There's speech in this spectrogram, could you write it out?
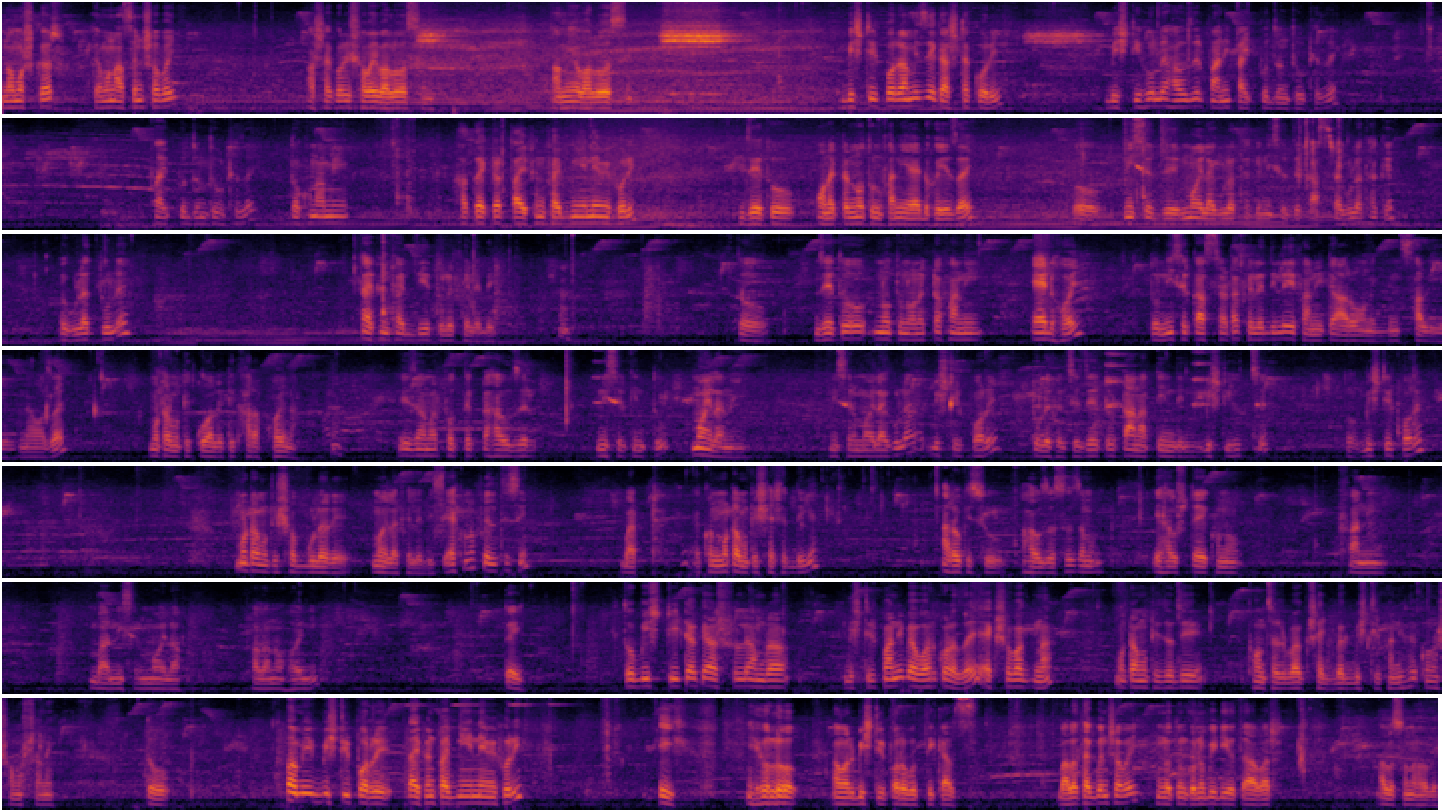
নমস্কার, কেমন আছেন সবাই? আশা করি সবাই ভালো আছেন। আমিও ভালো আছি। বৃষ্টির পরে আমি যে কাজটা করি, বৃষ্টি হলে হাউজের পানি পাইপ পর্যন্ত উঠে যায়। পাইপ পর্যন্ত উঠে যায়। তখন আমি হাতে একটা টাইফেন পাইপ নিয়ে নেমে পড়ি। যেহেতু অনেকটা নতুন পানি অ্যাড হয়ে যায়, তো নিচের যে ময়লাগুলো থাকে, নিচের যে কাঁচরাগুলো থাকে ওগুলা তুলে টাইফেন পাইপ দিয়ে তুলে ফেলে দিই। হ্যাঁ তো যেহেতু নতুন অনেকটা পানি অ্যাড হয়, তো নিচের কাঁচরাটা ফেলে দিলে এই পানিটা আরও অনেক দিন চালিয়ে নেওয়া যায়। মোটামুটি কোয়ালিটি খারাপ হয় না। এই যে আমার প্রত্যেকটা হাউজের নিচের কিন্তু ময়লা নেই। নিচের ময়লাগুলা বৃষ্টির পরে তুলে ফেলছে। যেহেতু টানা তিন দিন বৃষ্টি হচ্ছে, তো বৃষ্টির পরে মোটামুটি সবগুলারে ময়লা ফেলে দিছি। এখনও ফেলতেছি বাট এখন মোটামুটি শেষের দিকে। আরও কিছু হাউস আছে, যেমন এই হাউসটা এখনও পানি বা নিচের ময়লা ফালানো হয়নি। তো এই, তো বৃষ্টিটাকে আসলে আমরা বৃষ্টির পানি ব্যবহার করা যায়, একশো ভাগ না। মোটামুটি যদি পঞ্চাশ ভাগ, ষাট ভাগ বৃষ্টির পানি হয়, কোনো সমস্যা নেই। তো আমি বৃষ্টির পরে টাইফেন পাইপ নিয়ে নেমে পড়ি। এই হলো আমার বৃষ্টির পরবর্তী কাজ। ভালো থাকবেন সবাই, নতুন কোনো ভিডিওতে আবার আলোচনা হবে।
